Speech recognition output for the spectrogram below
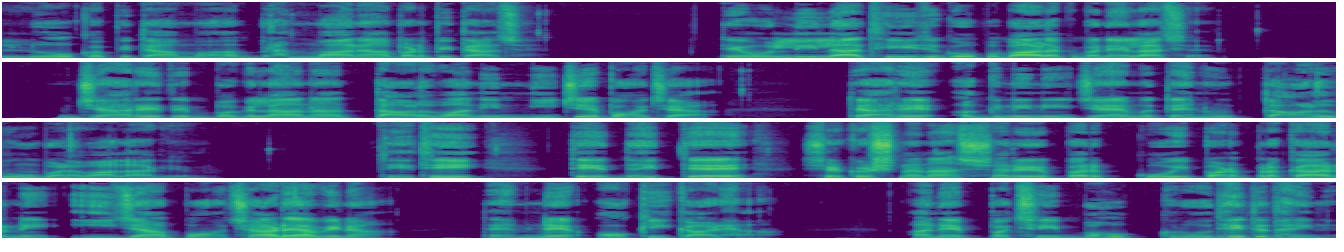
લોકપિતામહ બ્રહ્માના પણ પિતા છે. તેઓ લીલાથી જ ગોપ બાળક બનેલા છે. જ્યારે તે બગલાના તાળવાની નીચે પહોંચ્યા, ત્યારે અગ્નિની જેમ તેનું તાળવું બળવા લાગ્યું. તેથી તે દૈત્યએ શ્રીકૃષ્ણના શરીર પર કોઈ પણ પ્રકારની ઈજા પહોંચાડ્યા વિના તેમને ઓકી કાઢ્યા અને પછી બહુ ક્રોધિત થઈને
